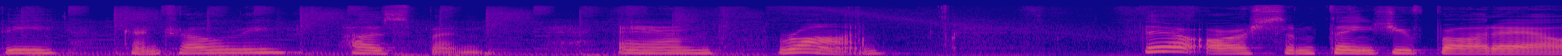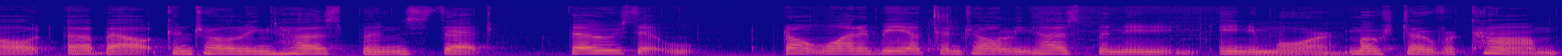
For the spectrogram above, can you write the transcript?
The Controlling Husband. And Ron, there are some things you've brought out about controlling husbands that those that don't want to be a controlling husband any, anymore mm-hmm. most overcome.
